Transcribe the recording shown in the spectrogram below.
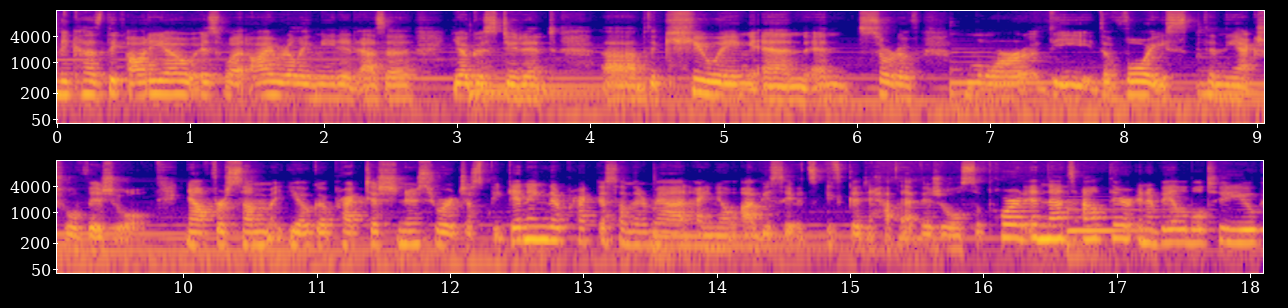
because the audio is what I really needed as a yoga student, uh, the cueing and and sort of more the the voice than the actual visual. Now, for some yoga practitioners who are just beginning their practice on their mat, I know obviously it's it's good to have that visual support, and that's out there and available to you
